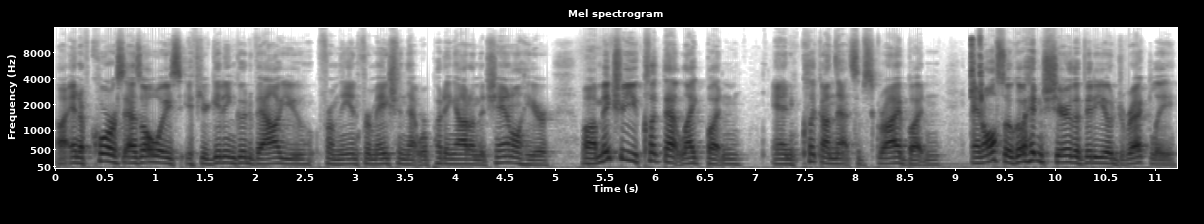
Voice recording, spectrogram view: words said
Uh, and of course, as always, if you're getting good value from the information that we're putting out on the channel here, uh, make sure you click that like button and click on that subscribe button. And also go ahead and share the video directly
